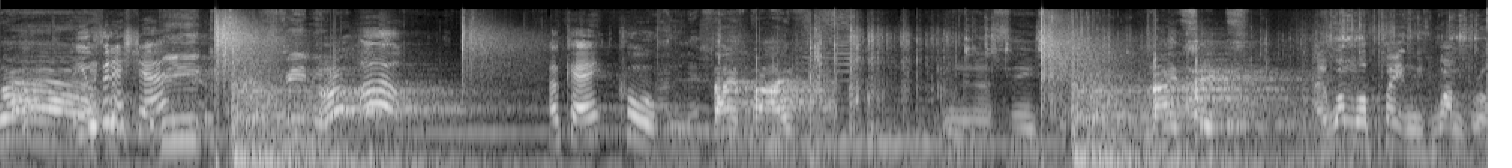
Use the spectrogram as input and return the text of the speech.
Are you finished, yeah? Big finish. Oh! Okay, cool. 9 5. In the face. 9 6. Hey, one more point and we've won, bro.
